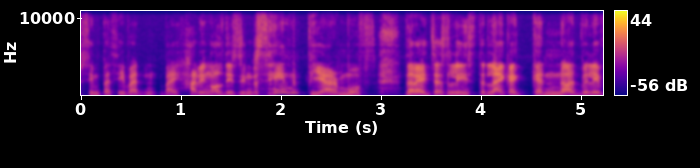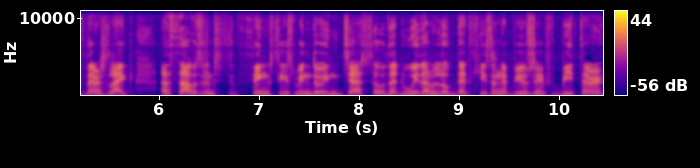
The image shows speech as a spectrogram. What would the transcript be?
sympathy by, by having all these insane PR moves that I just listed like I cannot believe there's like a thousand things he's been doing just so that we don't look that he's an abusive bitter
